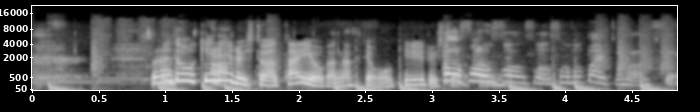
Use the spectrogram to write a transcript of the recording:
それで起きれる人は太陽がなくても起きれる人そうそうそうそうそのタイプなんですよ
